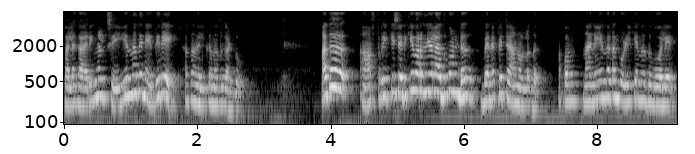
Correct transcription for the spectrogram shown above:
പല കാര്യങ്ങൾ ചെയ്യുന്നതിനെതിരെ ഒക്കെ നിൽക്കുന്നത് കണ്ടു. അത് ആ സ്ത്രീക്ക് ശരിക്കും പറഞ്ഞാൽ അതുകൊണ്ട് ബെനിഫിറ്റ് ആണുള്ളത്. അപ്പം നനയുന്നിടം കൊഴിക്കുന്നത് പോലെ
